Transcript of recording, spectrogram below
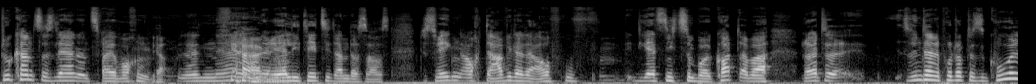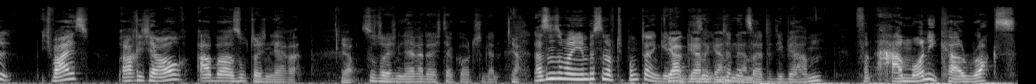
du kannst das lernen in zwei Wochen. Ja. Ja, in der genau. Realität sieht anders aus. Deswegen auch da wieder der Aufruf, jetzt nicht zum Boykott, aber Leute, Internetprodukte sind cool, ich weiß, mache ich ja auch, aber sucht euch einen Lehrer. Ja. Sucht euch einen Lehrer, der euch da coachen kann. Ja. Lass uns mal hier ein bisschen auf die Punkte eingehen. Ja, von dieser gerne, gerne, Internetseite, die wir haben. Von Harmonica Rocks.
